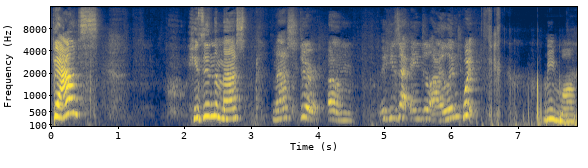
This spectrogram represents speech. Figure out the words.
Bounce. He's in the mas- master. Um, he's at Angel Island Wait. Meanwhile,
